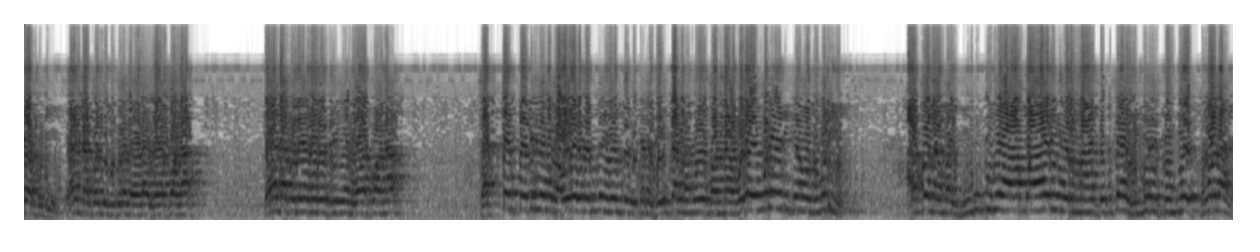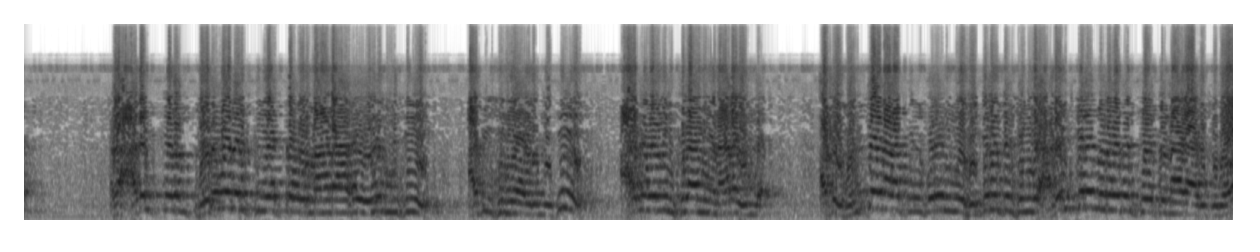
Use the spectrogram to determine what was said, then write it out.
வாழ முடியும். ஏன்டா பள்ளி கொடுக்குறோம் கேட்பானா? ஏன்டா பிள்ளைங்க கட்டுறீங்கன்னு கேட்பானா? சட்டப்படி நமக்கு அவ்வளவு வந்து இருந்தது சில பண்ணா கூட முறியடிக்க நமக்கு முடியும். அப்ப நம்ம இந்தியா மாதிரி ஒரு நாட்டுக்கு தான் ஹிஜர செஞ்சே போனாங்க. அடைக்கலம் பெறுவதற்கு ஏற்ற ஒரு நாடாக இருந்துச்சு அபிசினியா இருந்துச்சு. அது வந்து இஸ்லாமிய நாடா இல்ல. அப்ப எந்த நாட்டில் போய் நீங்க ஹிஜரத்தை செய்து அடைக்கலம் பெறுவதற்கு ஏற்ற நாடா இருக்குதோ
